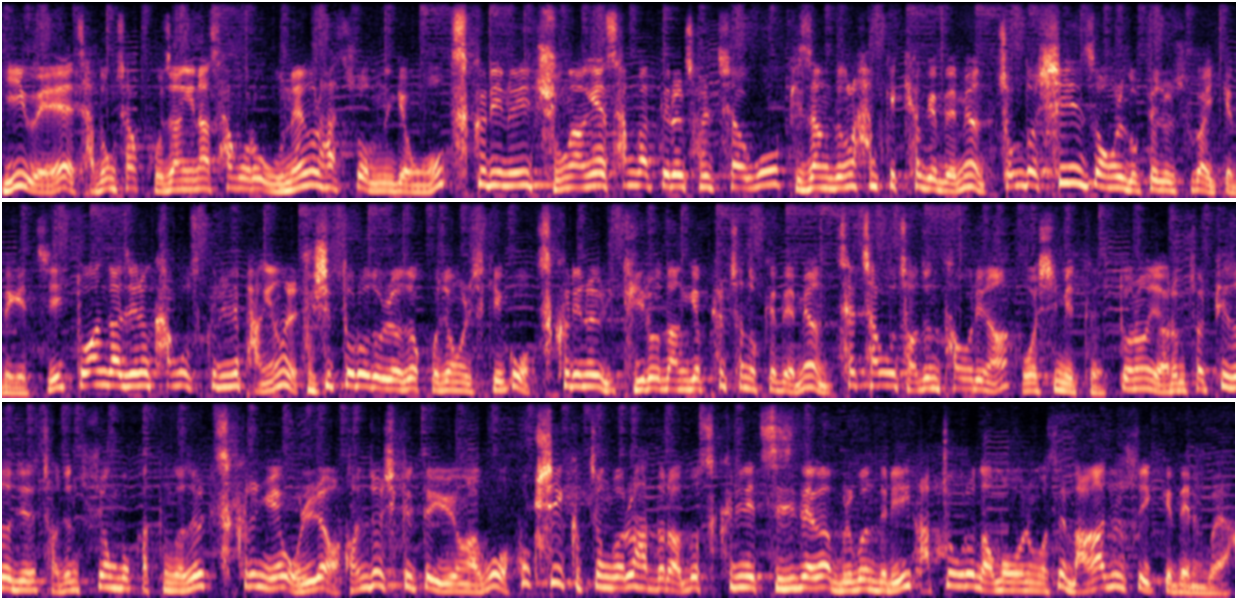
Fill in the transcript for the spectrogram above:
이 외에 자동차 고장이나 사고로 운행을 할 수 없는 경우 스크린의 중앙에 삼각대를 설치하고 비상등을 함께 켜게 되면 좀 더 시인성을 높여줄 수가 있게 되겠지. 또 한 가지는 cargo screen의 방향을 90도로 돌려서 고정을 시키고 스크린을 뒤로 당겨 펼쳐놓게 되면 세차 후 젖은 타올이나 wash mitt 또는 여름철 피서지에서 젖은 수영복 같은 것을 스크린 위에 올려 건조시킬 때 유용하고 혹시 급정거를 하더라도 스크린의 지지대가 물건들이 앞쪽으로 넘어오는 것을 막아줄 수 있게 되는 거야.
